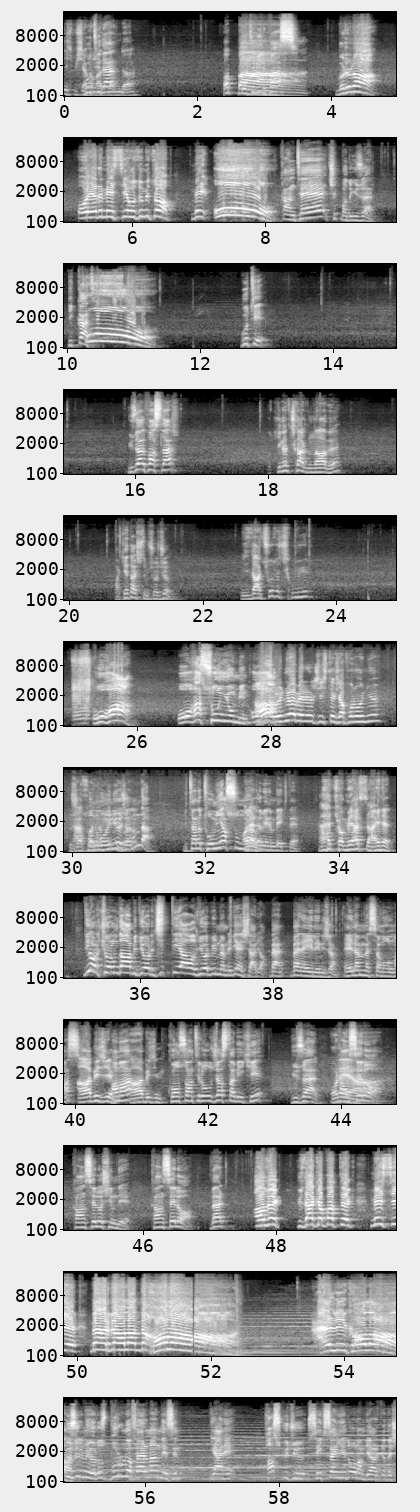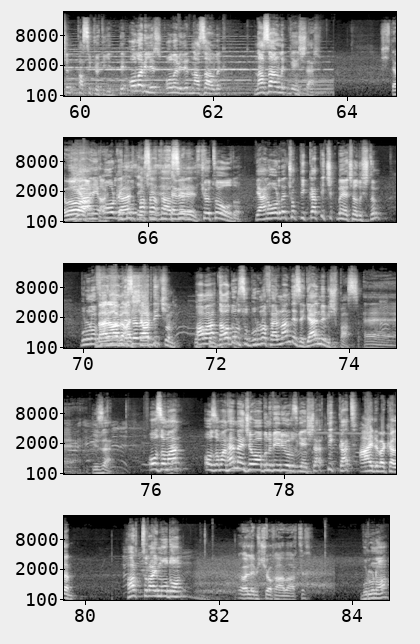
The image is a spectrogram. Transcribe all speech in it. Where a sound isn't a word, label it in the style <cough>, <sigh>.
Hiçbir şey yapamaz Guti'den- bende o. Hoppa. Guti bir pas. Bruno. Oynadı Messi'ye uzun bir top. Me Oo! Kante çıkmadı güzel. Dikkat. Oo! Guti. Güzel paslar. Yine çıkardın abi. Paket açtım çocuğum. Biz de açıyoruz da çıkmıyor. Oha! Oha Son Heung-min. Oha! Aa oynuyor benim için işte Japon oynuyor. Japonum Ha, oynuyor canım da. Bir tane Tomiyasu vardı ne? benim bekte. Ha Tomiyasu aynen. Diyor ki yorumda abi diyor ciddiye al diyor bilmem ne gençler yok ben ben eğleneceğim. Eğlenmezsem olmaz. Abicim, Ama- abicim. Konsantre olacağız tabii ki. Güzel. O ne Cancelo. ya? Cancelo şimdi. Cancelo. Ver. Aldık. Güzel kapattık. Messi verdi alanda Haaland. Erling Haaland. Üzülmüyoruz. Bruno Fernandes'in yani pas gücü 87 olan bir arkadaşın pası kötü gitti. Olabilir. Olabilir. Nazarlık. Nazarlık gençler. İşte bu. Yani Dakika oradaki o pas 8'i hatası severiz. kötü oldu. Yani orada çok dikkatli çıkmaya çalıştım. Bruno Ben Fernandes'e verdik. tuttum. Ama Tuttum, daha doğrusu Bruno Fernandes'e gelmemiş pas. Ee, güzel. O zaman o zaman hemen cevabını veriyoruz gençler. Dikkat. Haydi bakalım. Hard try modon. Öyle bir şey yok abi artık. Bruno.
